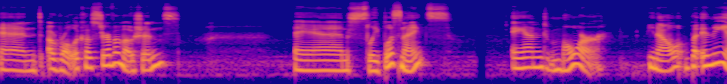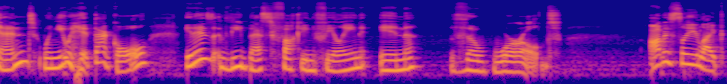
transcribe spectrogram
And a roller coaster of emotions. And sleepless nights. And more. You know, but in the end, when you hit that goal, it is the best fucking feeling in the world. Obviously, like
